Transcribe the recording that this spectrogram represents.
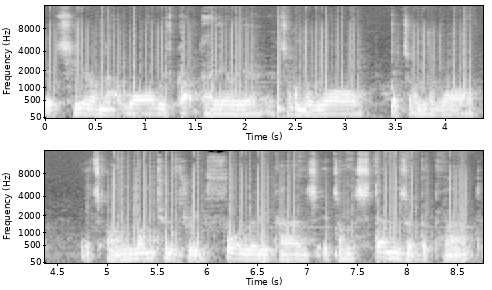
it's here on that wall, we've got that area, it's on the wall, it's on the wall, it's on one, two, three, four lily pads, it's on the stems of the plant,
